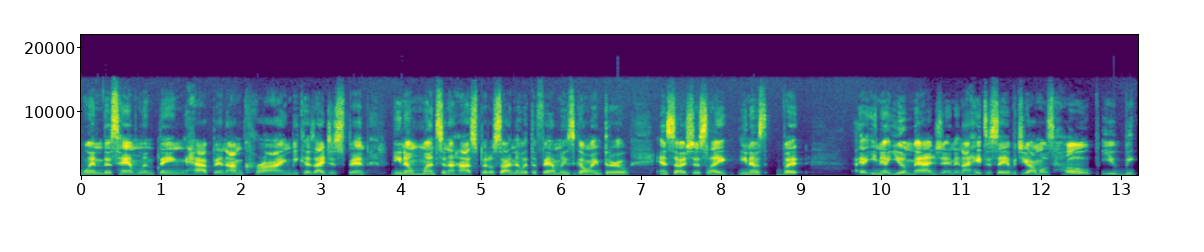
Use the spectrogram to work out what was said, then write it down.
When this Hamlin thing happened, I'm crying because I just spent, you know, months in a hospital, so I know what the family's going through. And so it's just like, you know, but uh, you know you imagine and i hate to say it but you almost hope you be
